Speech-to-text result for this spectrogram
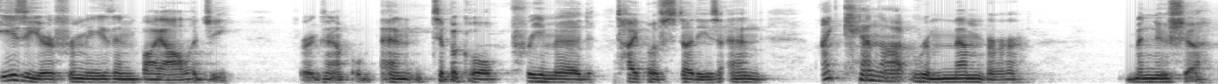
easier for me than biology, for example, and typical pre med type of studies. And I cannot remember minutia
